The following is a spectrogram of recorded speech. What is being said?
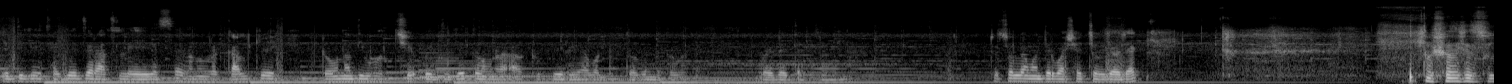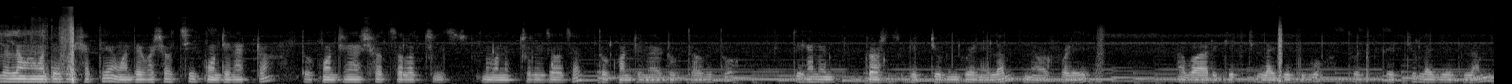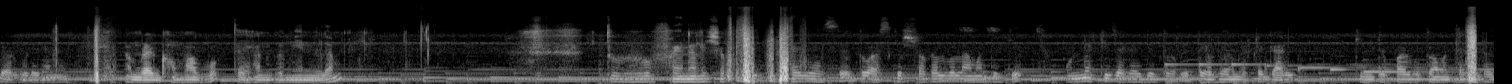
এদিকে থাকবে যে রাত লেগে গেছে, এখন আমরা কালকে রওনা দিব হচ্ছে ওই দিকে তো আমরা আর একটু বের হয়ে আবার ঢুকতে হবে না তবে বাইরে দেখা যাবে না। তো চলো আমাদের বাসায় চলে যাওয়া যাক। তো সোজা সোজা চলে এলাম আমাদের বাসাতে, আমাদের বাসা হচ্ছে কন্টেনারটা তো কন্টেনার সব চলা মানে চলে যাওয়া যাক, তো কন্টেনারে ঢুকতে হবে তো। তো এখানে গেটটি ওপেন করে নিলাম, নেওয়ার পরে আবার গেটটি লাগিয়ে দিব। তো গেটটি লাগিয়ে দিলাম তারপরে পরে এখানে আমরা ঘুমাবো, তো এখন ঘুমিয়ে নিলাম। তো ফাইনালি সব কিছু ঠিকঠাকই আছে তো আজকে সকালবেলা আমাদেরকে অন্য একটি জায়গায় যেতে হবে, তাহলে আমরা একটা গাড়ি কিনতে পারব। তো আমার টাকাটা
